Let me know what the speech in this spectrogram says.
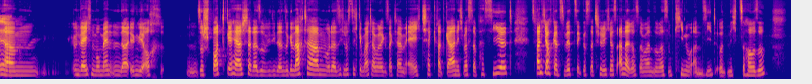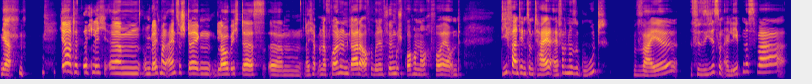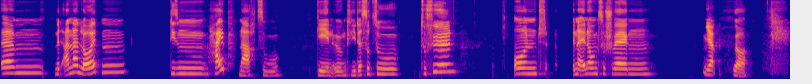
ja. ähm, in welchen Momenten da irgendwie auch so Spott geherrscht hat, also wie die dann so gelacht haben oder sich lustig gemacht haben oder gesagt haben, ey, ich check gerade gar nicht, was da passiert. Das fand ich auch ganz witzig. Das ist natürlich was anderes, wenn man sowas im Kino ansieht und nicht zu Hause. Ja. Ja, tatsächlich, ähm, um gleich mal einzusteigen, glaube ich, dass ähm, ich habe mit einer Freundin gerade auch über den Film gesprochen noch vorher und die fand ihn zum Teil einfach nur so gut, weil für sie das so ein Erlebnis war, ähm, mit anderen Leuten diesem Hype nachzugehen irgendwie, das so zu, zu fühlen und in Erinnerung zu schwelgen. Ja. Ja.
